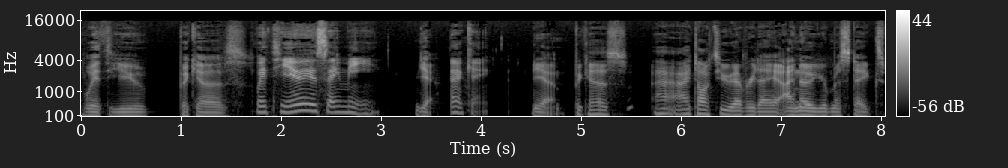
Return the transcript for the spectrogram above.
with you because, With you, you say me. yeah, Okay. yeah, because I, I talk to you every day. I know your mistakes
